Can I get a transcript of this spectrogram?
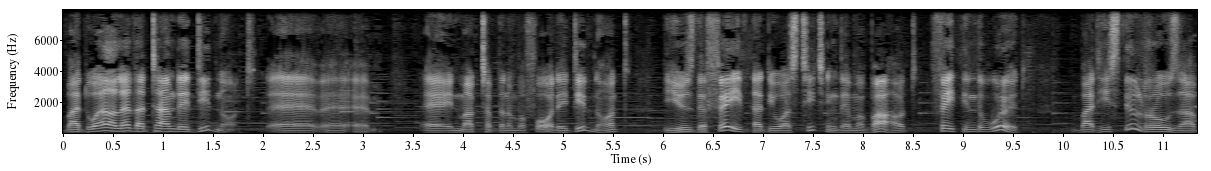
But well, at that time they did not. Uh, uh, uh, in Mark chapter number four, they did not use the faith that he was teaching them about, faith in the word. But he still rose up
